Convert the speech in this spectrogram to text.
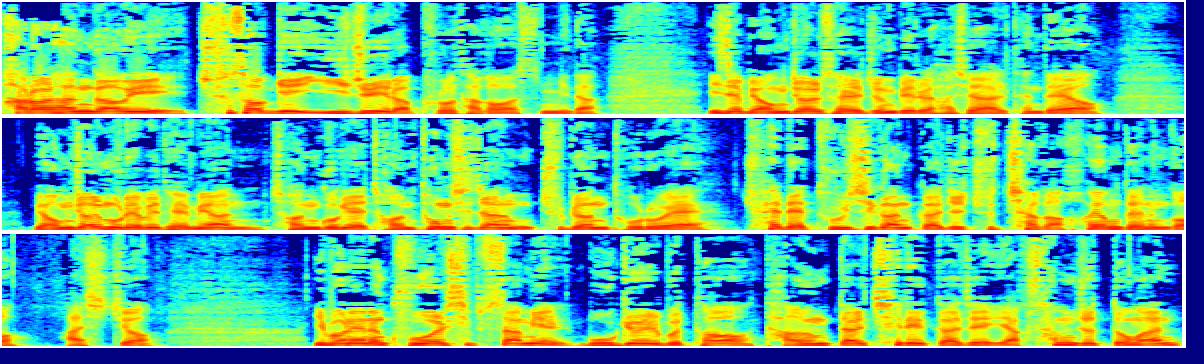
8월 한가위 추석이 2주일 앞으로 다가왔습니다. 이제 명절 설 준비를 하셔야 할 텐데요. 명절 무렵이 되면 전국의 전통시장 주변 도로에 최대 2시간까지 주차가 허용되는 거 아시죠? 이번에는 9월 13일 목요일부터 다음 달 7일까지 약 3주 동안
